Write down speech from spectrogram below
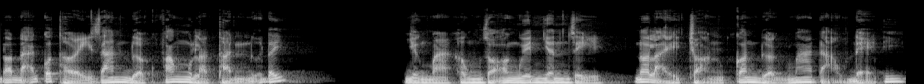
Nó đã có thời gian được phong là thần nữa đấy. Nhưng mà không rõ nguyên nhân gì, Nó lại chọn con đường ma đạo để đi.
